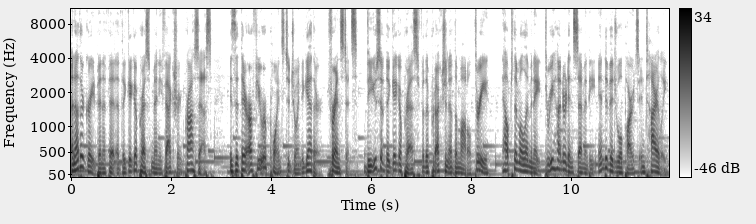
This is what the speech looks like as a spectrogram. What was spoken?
Another great benefit of the GigaPress manufacturing process is that there are fewer points to join together. For instance, the use of the GigaPress for the production of the Model 3 helped them eliminate 370 individual parts entirely.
